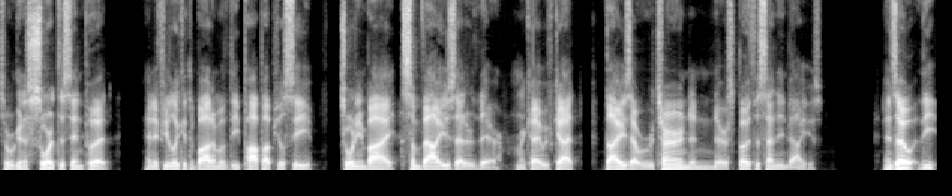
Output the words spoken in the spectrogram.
So we're going to sort this input. And if you look at the bottom of the pop-up, you'll see sorting by some values that are there. Okay, we've got values that were returned and there's both ascending values. And so the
